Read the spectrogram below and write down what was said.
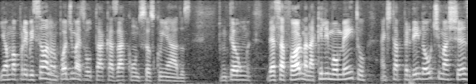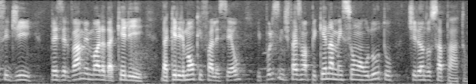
e é uma proibição, ela não pode mais voltar a casar com um dos seus cunhados. Então, dessa forma, naquele momento, a gente está perdendo a última chance de preservar a memória daquele, daquele irmão que faleceu, e por isso a gente faz uma pequena menção ao luto, tirando o sapato.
